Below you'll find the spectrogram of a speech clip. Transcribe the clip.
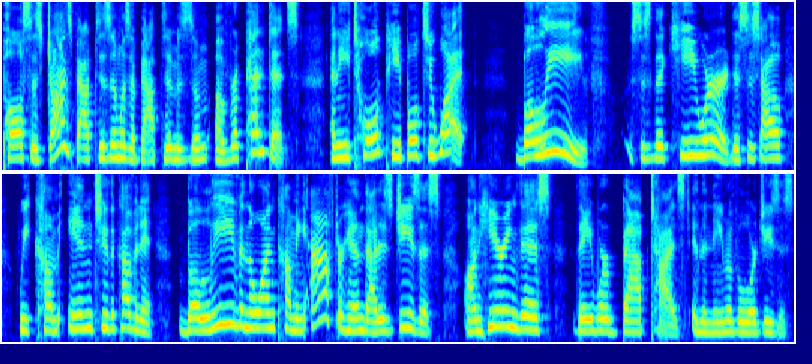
Paul says John's baptism was a baptism of repentance. And he told people to what? Believe. This is the key word. This is how we come into the covenant. Believe in the one coming after him, that is Jesus. On hearing this, they were baptized in the name of the Lord Jesus.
